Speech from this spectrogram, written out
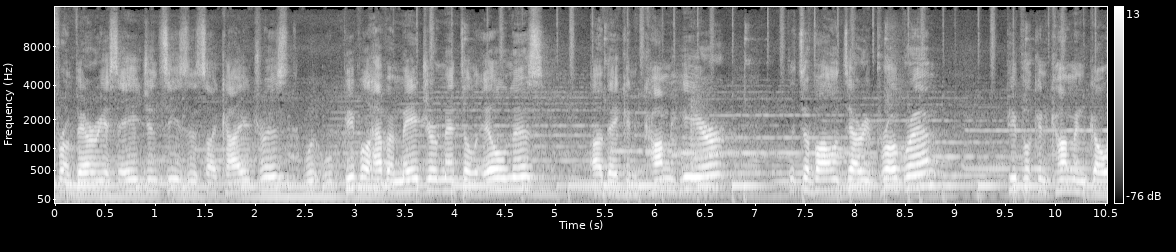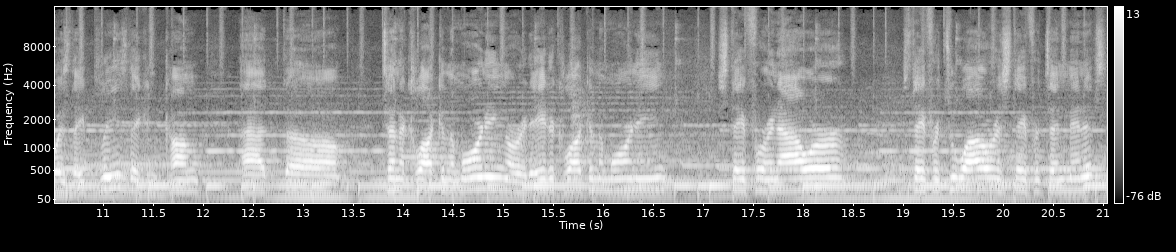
from various agencies and psychiatrists. People have a major mental illness. Uh, they can come here. It's a voluntary program. People can come and go as they please. They can come at uh, 10 o'clock in the morning or at 8 o'clock in the morning, stay for an hour, stay for two hours, stay for 10 minutes.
